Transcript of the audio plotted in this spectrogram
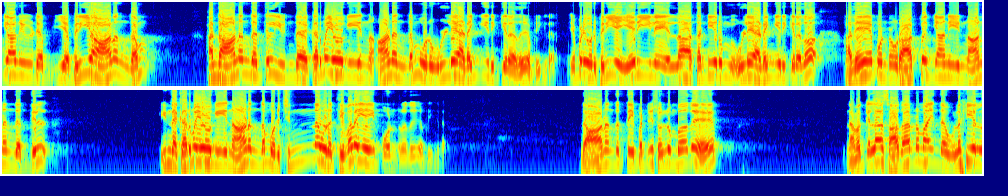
ஜானியுடைய பெரிய ஆனந்தம் அந்த ஆனந்தத்தில் இந்த கர்மயோகியின் ஆனந்தம் ஒரு உள்ளே அடங்கி இருக்கிறது அப்படிங்கிறார். எப்படி ஒரு பெரிய ஏரியிலே எல்லா தண்ணீரும் உள்ளே அடங்கி இருக்கிறதோ அதே போன்ற ஒரு ஆத்ம ஜானியின் ஆனந்தத்தில் இந்த கர்மயோகியின் ஆனந்தம் ஒரு சின்ன ஒரு திவலையை போன்றது அப்படிங்கிறார். இந்த ஆனந்தத்தை பற்றி சொல்லும்போது நமக்கெல்லாம் சாதாரணமா இந்த உலகியல்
